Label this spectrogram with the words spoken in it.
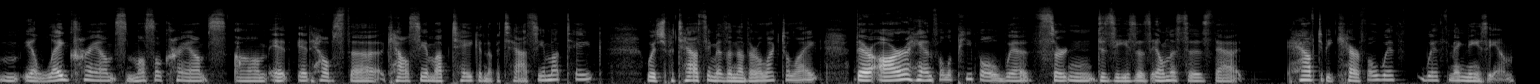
you know, leg cramps, muscle cramps. Um, it it helps the calcium uptake and the potassium uptake, which potassium is another electrolyte. There are a handful of people with certain diseases, illnesses that have to be careful with with magnesium.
